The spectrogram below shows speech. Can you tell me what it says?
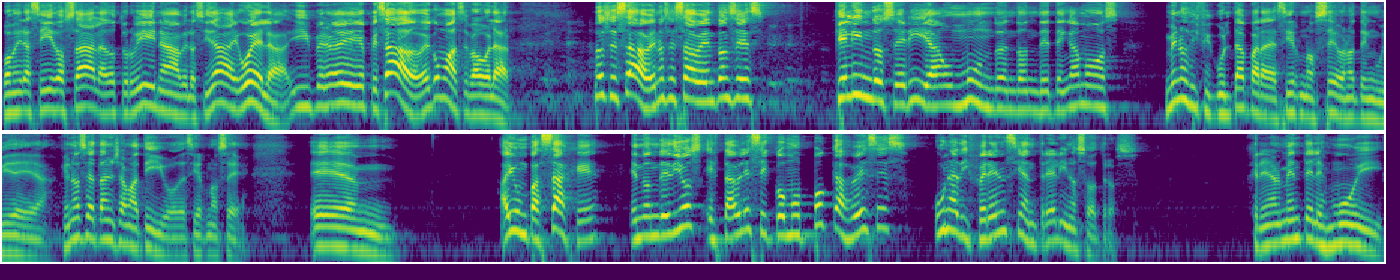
Vos me dirás, sí, dos salas, dos turbinas, velocidad y vuela. Y, pero es pesado, ¿eh? ¿cómo hace para volar? No se sabe, no se sabe. Entonces, qué lindo sería un mundo en donde tengamos menos dificultad para decir no sé o no tengo idea. Que no sea tan llamativo decir no sé. Em, hay un pasaje en donde Dios establece como pocas veces una diferencia entre Él y nosotros. Generalmente Él es muy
